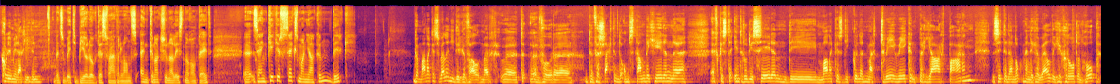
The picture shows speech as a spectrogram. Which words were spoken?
Goedemiddag, lieven. Je bent zo'n beetje bioloog des vaderlands en knakjournalist nog altijd. Eh, zijn kikkers seksmaniakken, Dirk? De mannetjes wel in ieder geval, maar eh, eh, voor eh, de verzachtende omstandigheden even te introduceren. Die mannetjes die kunnen maar twee weken per jaar paren, zitten dan ook met een geweldige grote hoop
